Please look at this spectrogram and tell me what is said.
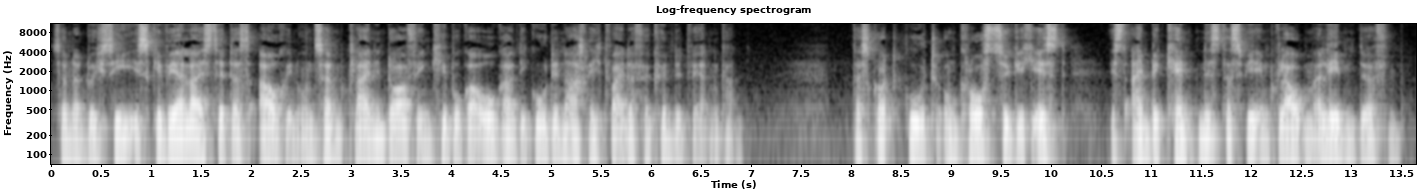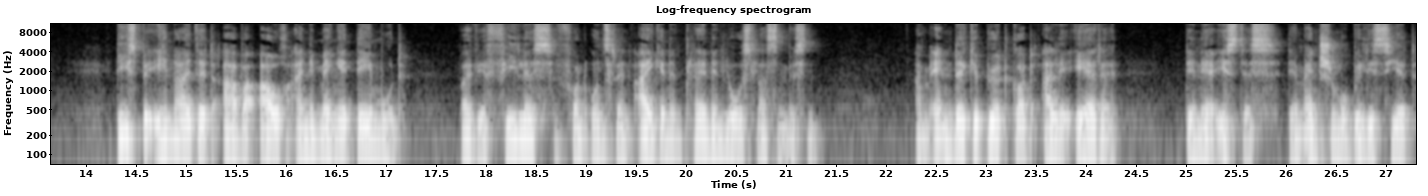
sondern durch sie ist gewährleistet, dass auch in unserem kleinen Dorf in Kibugaoka die gute Nachricht weiter verkündet werden kann. Dass Gott gut und großzügig ist, ist ein Bekenntnis, das wir im Glauben erleben dürfen. Dies beinhaltet aber auch eine Menge Demut, weil wir vieles von unseren eigenen Plänen loslassen müssen. Am Ende gebührt Gott alle Ehre, denn er ist es, der Menschen mobilisiert,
